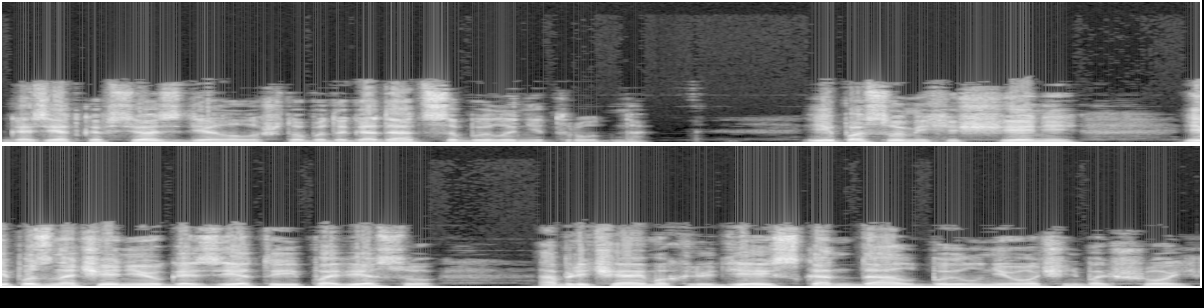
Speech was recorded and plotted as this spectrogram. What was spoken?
Газетка все сделала, чтобы догадаться было нетрудно. И по сумме хищений, и по значению газеты, и по весу обличаемых людей скандал был не очень большой.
